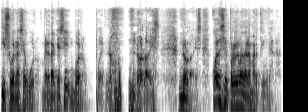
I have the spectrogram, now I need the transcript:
y suena seguro. ¿Verdad que sí? Bueno, pues no, no lo es. No lo es. ¿Cuál es el problema de la martingala?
